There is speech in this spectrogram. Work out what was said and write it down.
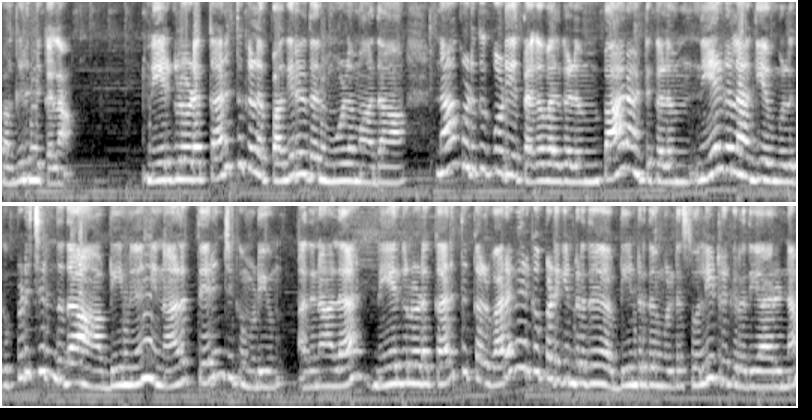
பகிர்ந்துக்கலாம். நேர்களோட கருத்துக்களை பகிர்றதன் மூலமா தான் நான் கொடுக்கக்கூடிய தகவல்களும் பாராட்டுகளும் நேர்களாகிய உங்களுக்கு பிடிச்சிருந்ததா அப்படின்னு என்னால் தெரிஞ்சுக்க முடியும். அதனால நேர்களோட கருத்துக்கள் வரவேற்கப்படுகின்றது அப்படின்றத உங்கள்கிட்ட சொல்லிட்டு இருக்கிறது யாருன்னா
